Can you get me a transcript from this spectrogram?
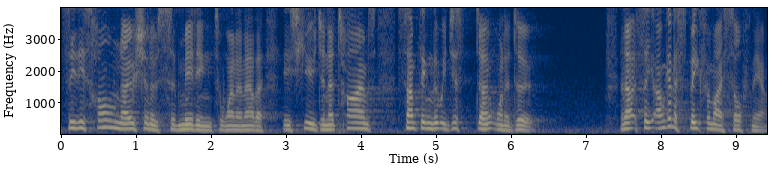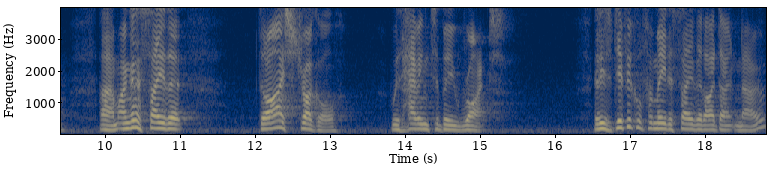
See, this whole notion of submitting to one another is huge, and at times something that we just don't want to do. And I see, I'm going to speak for myself now. Um, I'm going to say that, that I struggle with having to be right. It is difficult for me to say that I don't know,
